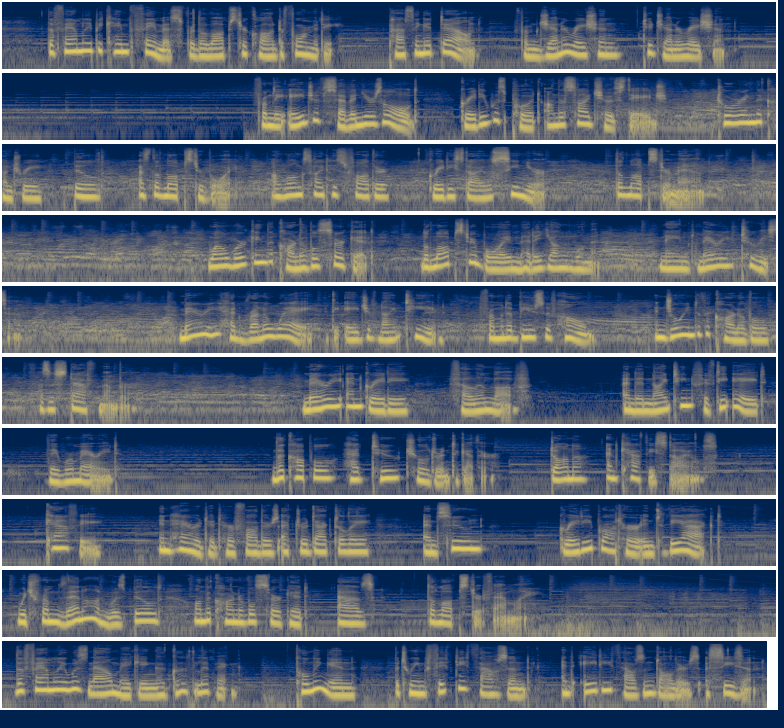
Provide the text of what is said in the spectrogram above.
the family became famous for the lobster claw deformity, passing it down from generation to generation. From the age of seven years old, Grady was put on the sideshow stage, touring the country billed as the Lobster Boy, alongside his father, Grady Stiles Sr., the Lobster Man. While working the carnival circuit, the Lobster Boy met a young woman named Mary Teresa. Mary had run away at the age of 19 from an abusive home and joined the carnival as a staff member. Mary and Grady fell in love, and in 1958 they were married. The couple had two children together, Donna and Kathy Stiles. Kathy inherited her father's ectrodactyly, and soon Grady brought her into the act, which from then on was billed on the carnival circuit as the Lobster Family. The family was now making a good living, pulling in between $50,000 and $80,000 a season.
